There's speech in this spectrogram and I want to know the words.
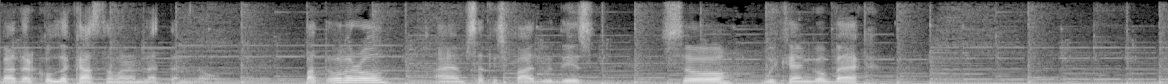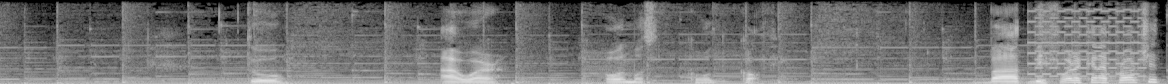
better call the customer and let them know. But overall, I am satisfied with this. So we can go back to our almost cold coffee. But before I can approach it,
